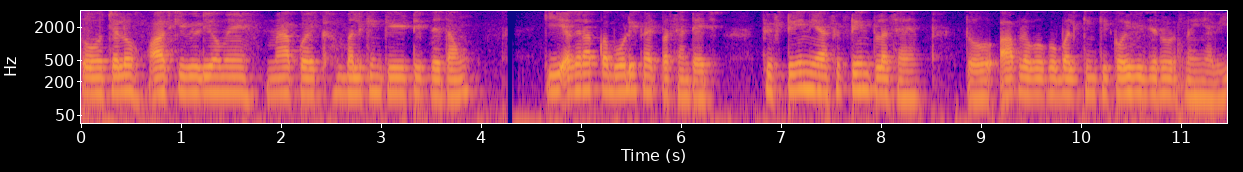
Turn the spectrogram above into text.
तो चलो, आज की वीडियो में मैं आपको एक बल्किंग की टिप देता हूँ कि अगर आपका बॉडी फैट परसेंटेज 15 या 15 प्लस है तो आप लोगों को बल्किंग की कोई भी ज़रूरत नहीं है अभी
